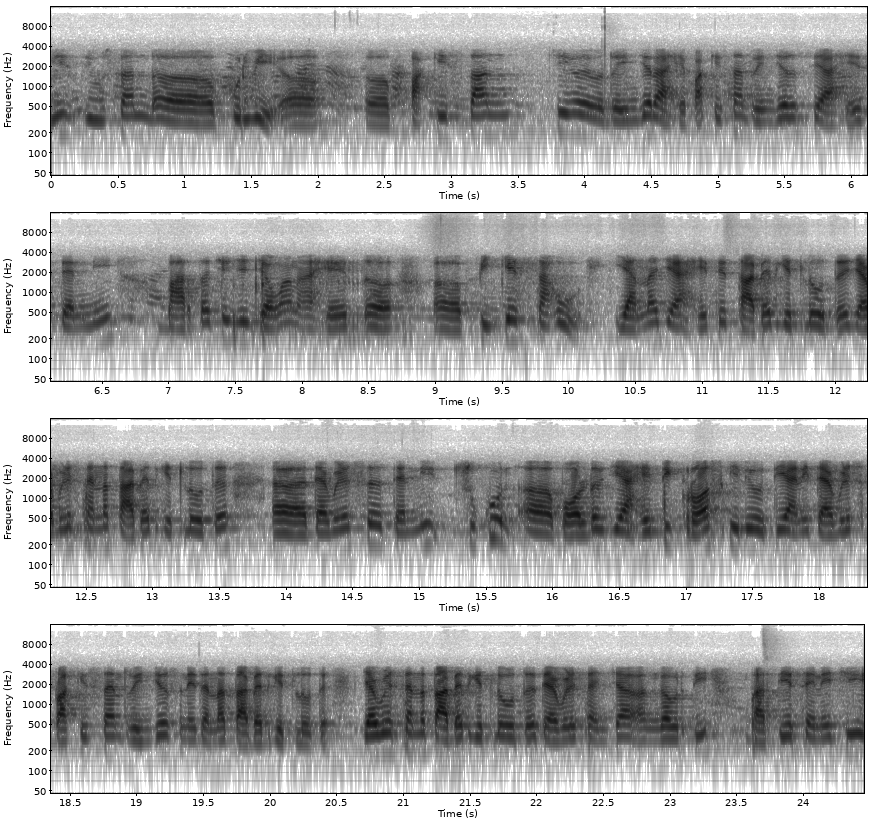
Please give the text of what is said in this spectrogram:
वीस दिवसांपूर्वी पाकिस्तान जे पाकिस्तानचे रेंजर आहे पाकिस्तान रेंजर्स जे आहेत त्यांनी भारताचे जे जवान आहेत पी के साहू यांना जे आहे ते ताब्यात घेतलं होतं. ज्यावेळेस त्यांना ताब्यात घेतलं होतं त्यावेळेस त्यांनी चुकून बॉर्डर जी आहे ती क्रॉस केली होती आणि त्यावेळेस पाकिस्तान रेंजर्सने त्यांना ताब्यात घेतलं होतं. ज्यावेळेस त्यांना ताब्यात घेतलं होतं त्यावेळेस त्यांच्या अंगावरती भारतीय सेनेची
